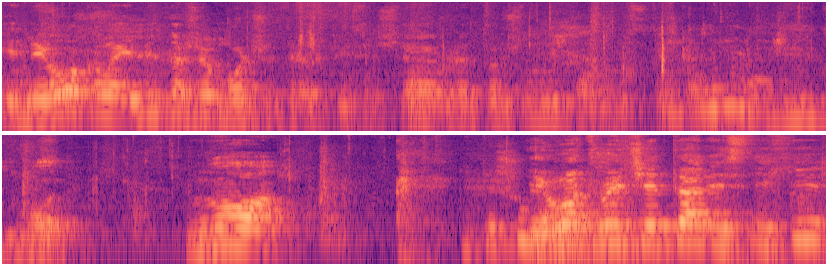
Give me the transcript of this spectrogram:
или около, или даже больше трех тысяч. Я уже точно не помню. Вот. Но, и вот вы читали стихи,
